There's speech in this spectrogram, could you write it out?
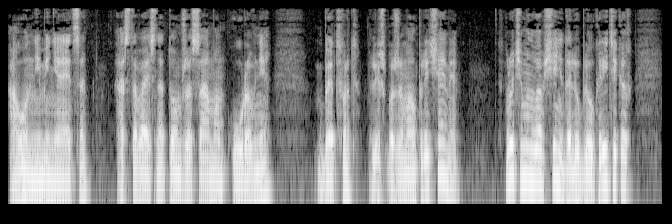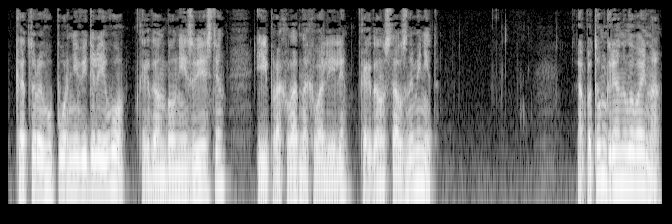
а он не меняется, оставаясь на том же самом уровне, Бетфорд лишь пожимал плечами. Впрочем, он вообще недолюбливал критиков, которые в упор не видели его, когда он был неизвестен, и прохладно хвалили, когда он стал знаменит. А потом грянула война,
